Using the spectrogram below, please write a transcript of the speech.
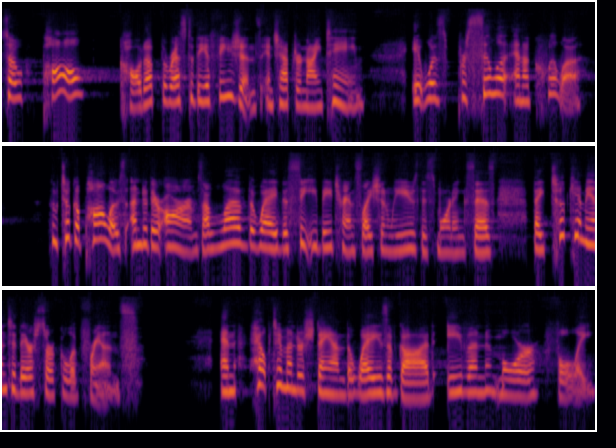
So Paul called up the rest of the Ephesians in chapter 19. It was Priscilla and Aquila who took Apollos under their arms. I love the way the CEB translation we use this morning says they took him into their circle of friends and helped him understand the ways of God even more fully.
